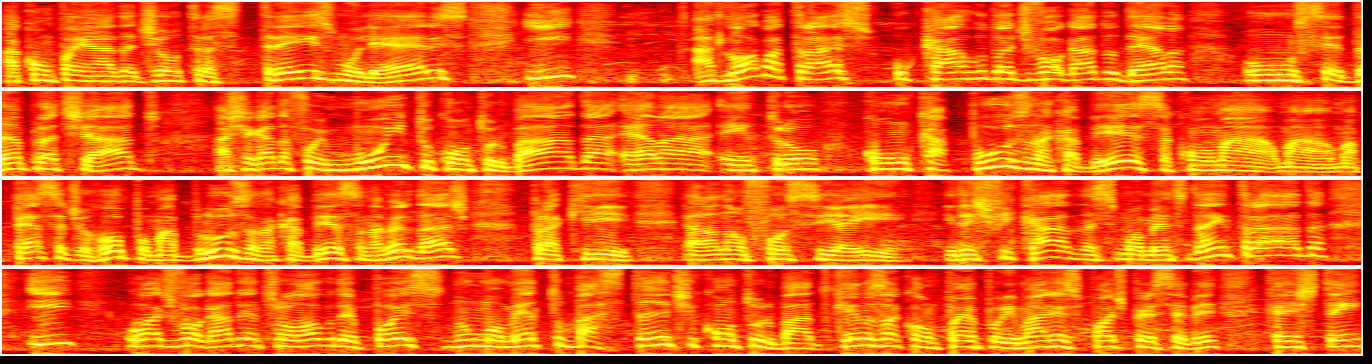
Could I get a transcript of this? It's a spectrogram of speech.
acompanhada de outras três mulheres e logo atrás o carro do advogado dela, um sedã prateado. A chegada foi muito conturbada, ela entrou com um capuz na cabeça, com uma, uma, uma peça de roupa, uma blusa na cabeça, na verdade, para que ela não fosse aí identificada nesse momento da entrada. E o advogado entrou logo depois num momento bastante conturbado. Quem nos acompanha por imagens pode perceber que a gente tem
